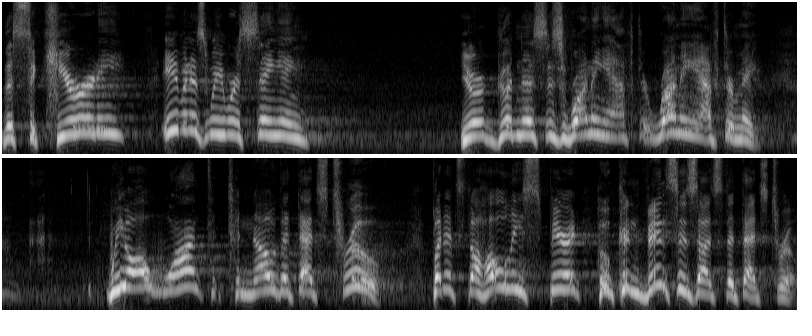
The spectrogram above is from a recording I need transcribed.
the security, even as we were singing, Your goodness is running after, running after me. We all want to know that that's true, but it's the Holy Spirit who convinces us that that's true.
